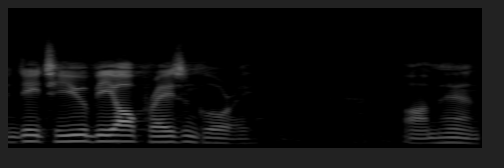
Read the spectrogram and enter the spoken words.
Indeed, to you be all praise and glory. Amen.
